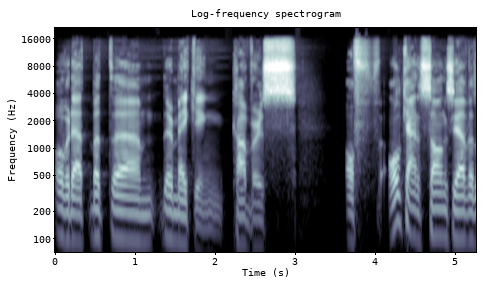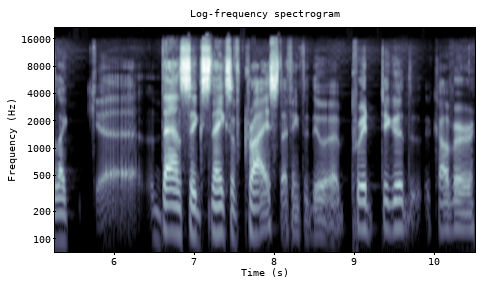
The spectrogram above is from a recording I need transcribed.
over that, but um, they're making covers of all kinds of songs. You have uh, like uh, Danzig Snakes of Christ. I think they do a pretty good cover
